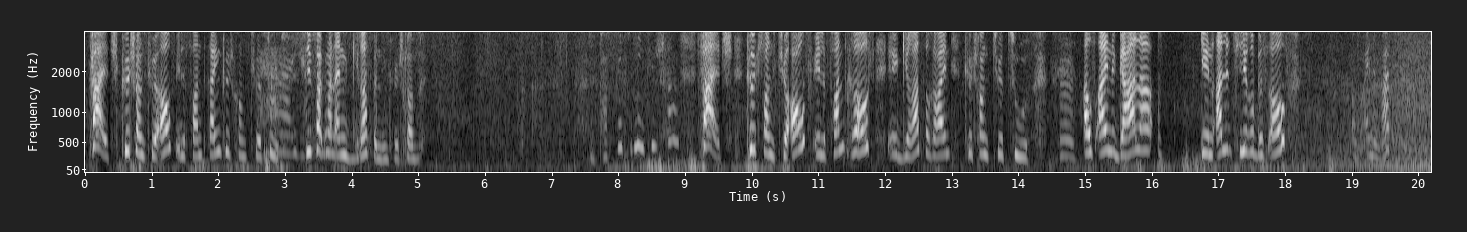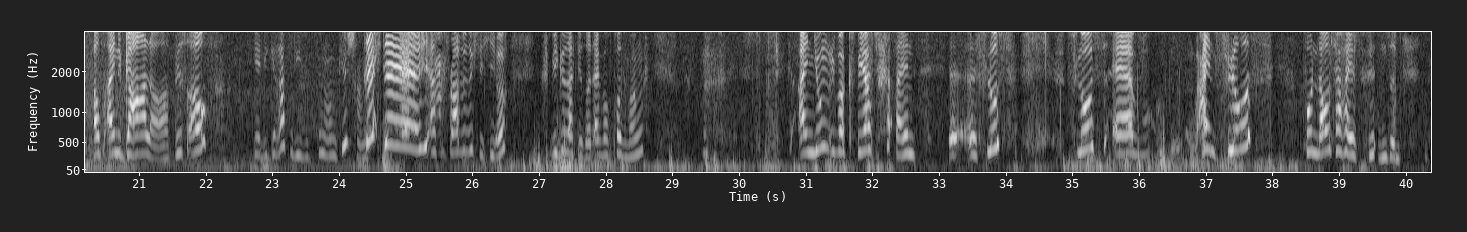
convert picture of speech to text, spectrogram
Falsch. Kühlschranktür auf, Elefant rein, Kühlschranktür zu. Ah, Wie packt man eine Giraffe in den Kühlschrank? Die passt nicht in den Kühlschrank. Falsch. Kühlschranktür auf, Elefant raus, äh, Giraffe rein, Kühlschranktür zu. Auf eine Gala gehen alle Tiere bis auf. Auf eine was? Auf eine Gala bis auf. Ja, die Giraffe, die sitzt noch im Kühlschrank. Richtig! Erste Frage richtig hier. Wie gesagt, ihr sollt einfach Pause machen. Ein Jungen überquert ein äh, Fluss. Fluss, äh, ein Fluss, wo lauter Haie drin sind.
